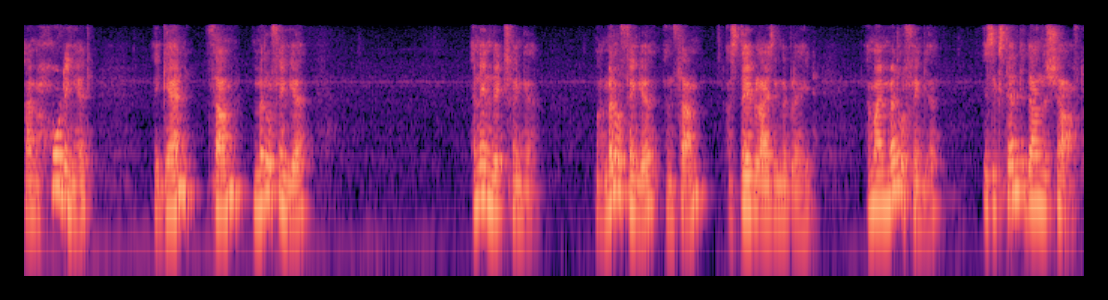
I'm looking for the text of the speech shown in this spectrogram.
I'm holding it, again, thumb, middle finger, and index finger. My middle finger and thumb are stabilizing the blade, and my middle finger is extended down the shaft,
